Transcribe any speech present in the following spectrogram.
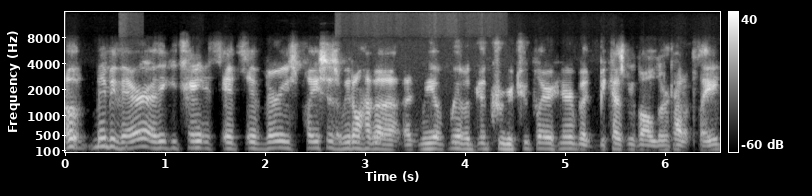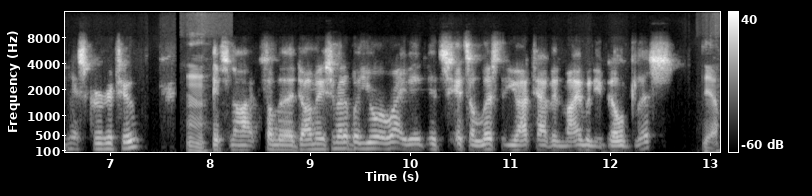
oh, maybe there. I think you changed. It's, it's it varies places. We don't have a, a we have we have a good Krueger two player here, but because we've all learned how to play against Krueger two, Hmm. it's not some of the domination meta. But you were right. It, it's it's a list that you have to have in mind when you build lists. Yeah.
